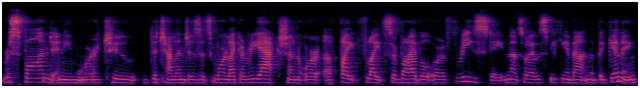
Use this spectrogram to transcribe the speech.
respond anymore to the challenges. It's more like a reaction or a fight flight survival or a freeze state. And that's what i was speaking about in the beginning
